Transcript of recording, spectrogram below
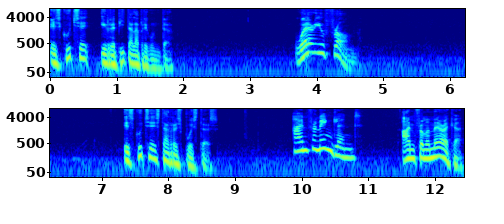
Escuche y repita la pregunta. Where are you from? Escuche estas respuestas. I'm from England. I'm from America.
